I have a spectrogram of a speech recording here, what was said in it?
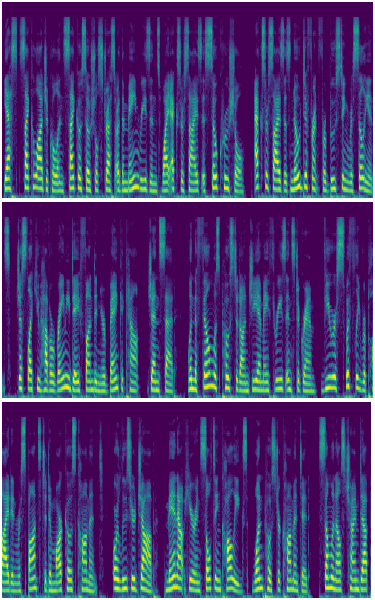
Yes, psychological and psychosocial stress are the main reasons why exercise is so crucial. Exercise is no different for boosting resilience, just like you have a rainy day fund in your bank account, Jen said. When the film was posted on GMA3's Instagram, viewers swiftly replied in response to DeMarco's comment, or lose your job. Man out here insulting colleagues, one poster commented. Someone else chimed up,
